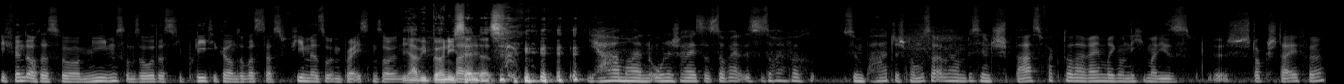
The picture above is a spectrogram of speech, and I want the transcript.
ich finde auch, dass so Memes und so, dass die Politiker und sowas das viel mehr so embracen sollen. Ja, wie Bernie Weil- Sanders. Ja, Mann, ohne Scheiß. Es ist, doch, ist doch einfach sympathisch. Man muss da einfach ein bisschen Spaßfaktor da reinbringen und nicht immer dieses äh, Stocksteife.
